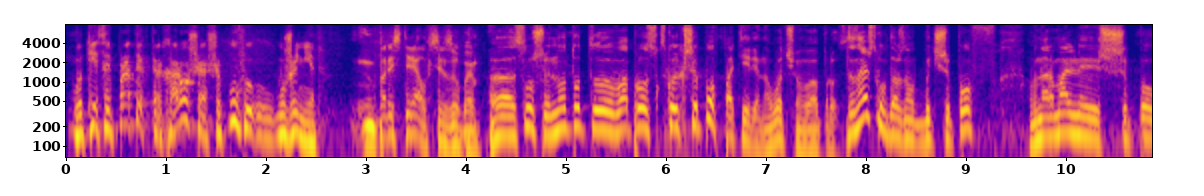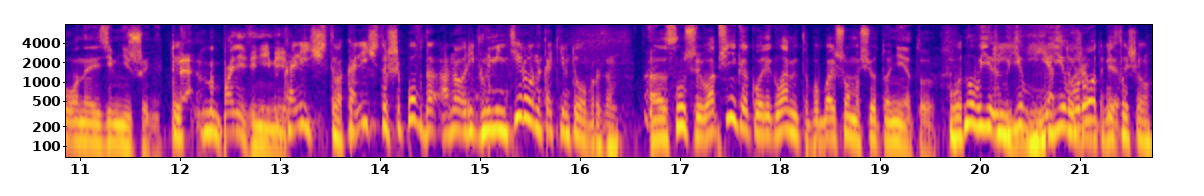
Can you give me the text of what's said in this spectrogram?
Вот если протектор хороший, а шипов уже нет. Порастерял все зубы. Э, слушай, ну тут э, вопрос, сколько шипов потеряно, вот в чем вопрос. Ты знаешь, сколько должно быть шипов в нормальной шипованной зимней шине? То есть, да, понятия не имею. Количество. Количество шипов, да, оно регламентировано каким-то образом? Э, слушай, вообще никакого регламента по большому счету нету. Вот ну, в, ты, в, в, я в Европе, не слышал.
